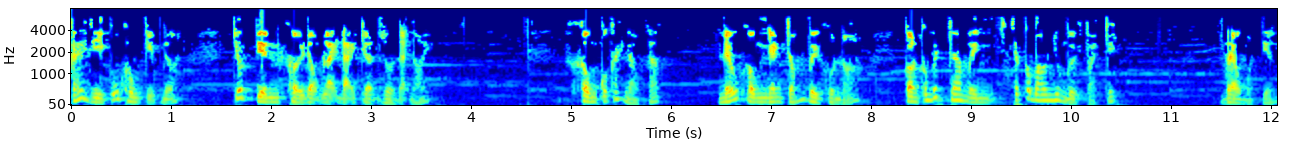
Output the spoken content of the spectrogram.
cái gì cũng không kịp nữa. Trước tiên khởi động lại đại trận rồi lại nói. Không có cách nào khác. Nếu không nhanh chóng về khuôn nó, Còn không biết cha mình sẽ có bao nhiêu người phải chết. Vèo một tiếng.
